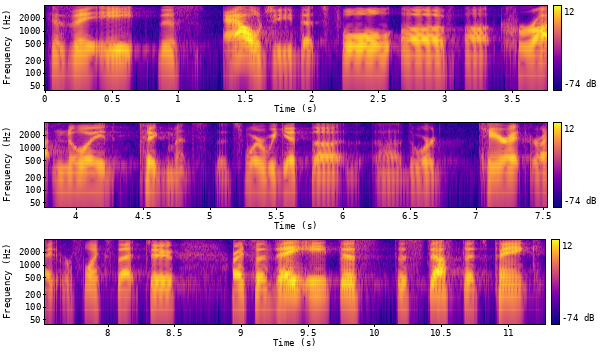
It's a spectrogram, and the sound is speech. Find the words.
Because they eat this algae that's full of uh, carotenoid pigments. That's where we get the, uh, the word carrot, right? It reflects that too, Right, so they eat this, this stuff that's pink,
